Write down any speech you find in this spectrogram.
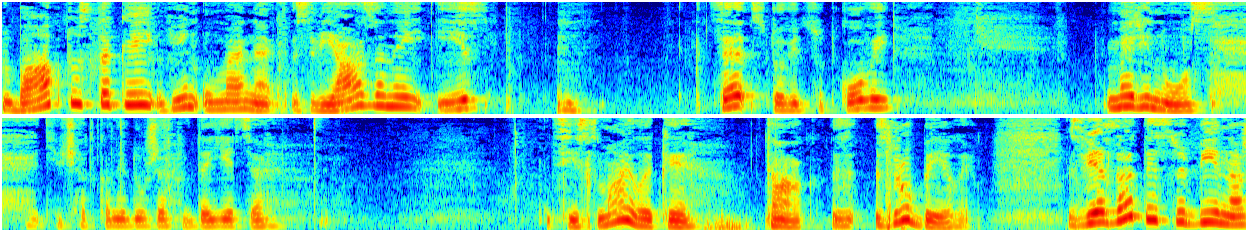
бактус такий, він у мене зв'язаний із це 100% мерінос. Дівчатка, не дуже вдається ці смайлики. Так, зробили. Зв'язати собі на,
